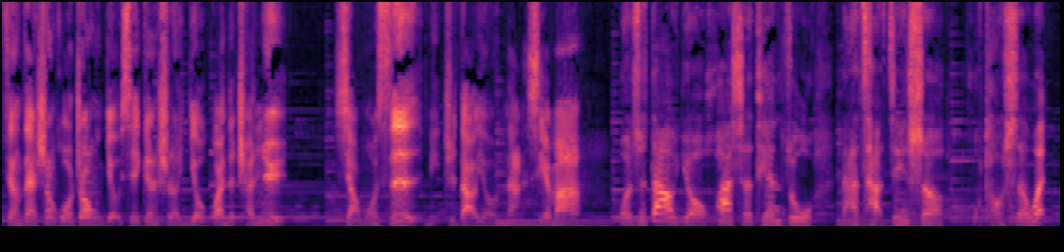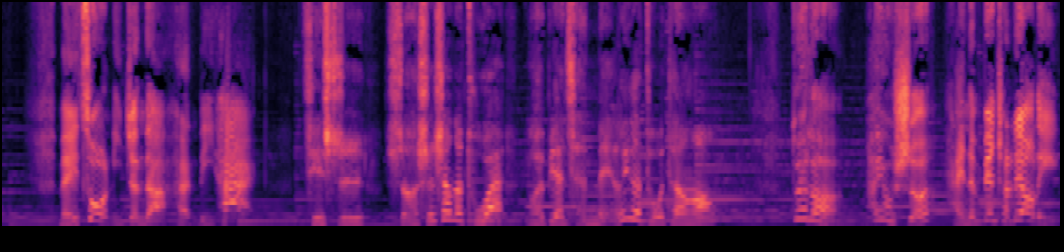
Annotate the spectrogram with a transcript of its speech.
像在生活中有些跟蛇有关的成语，小摩斯，你知道有哪些吗？我知道有画蛇添足、打草惊蛇、虎头蛇尾。没错，你真的很厉害。其实蛇身上的图案也会变成美丽的图腾哦。对了，还有蛇还能变成料理。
